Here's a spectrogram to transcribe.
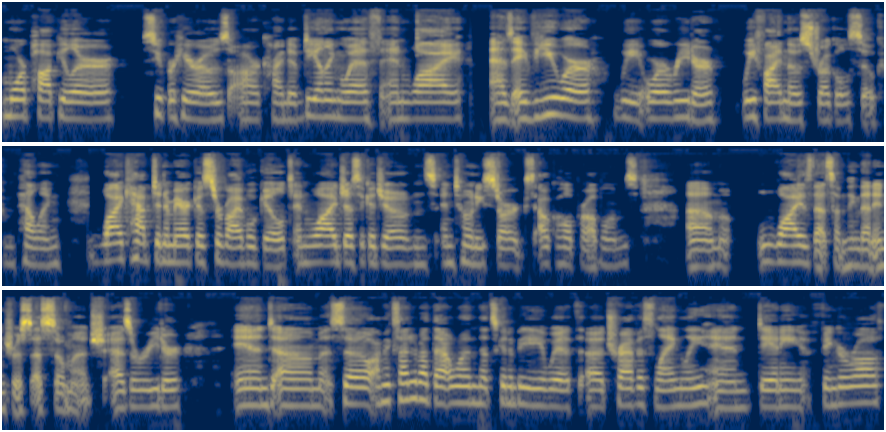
more popular superheroes are kind of dealing with and why as a viewer we or a reader we find those struggles so compelling. Why Captain America's survival guilt and why Jessica Jones and Tony Stark's alcohol problems. Um, why is that something that interests us so much as a reader? And um, so I'm excited about that one. That's going to be with uh, Travis Langley and Danny Fingeroth.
